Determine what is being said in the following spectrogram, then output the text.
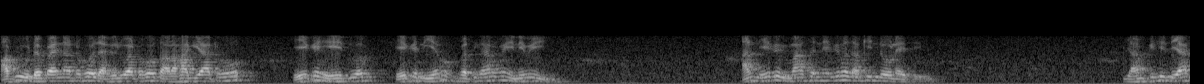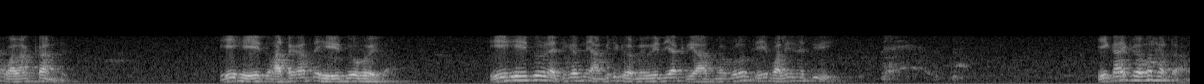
අපි උඩ පැන්නට හෝ දැඟලුවට හෝ තරහ ගියාට හෝ ඒක හේතුව ඒක නියම ප්‍රතිකර්මය නෙවෙයි. අන්න ඒක විමර්ශනය කරලා දකින්න ඕනේ තියෙන්නේ. යම් කිසි දෙයක් වළක්වන්න. ඒ හේතු හටගත්ත හේතුව හොයලා. ඒ හේතුව නැති කරන යම් කිසි ක්‍රමවේදයක් ක්‍රියාත්මක කළොත් ඒ ඵලෙ නැති වෙයි. ඒකයි ක්‍රම රටාව.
